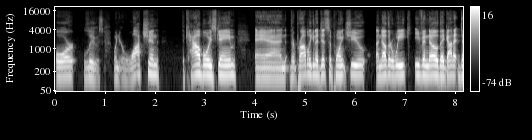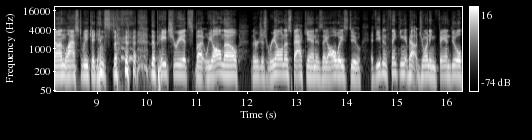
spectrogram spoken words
or lose. When you're watching the Cowboys game and they're probably going to disappoint you another week, even though they got it done last week against the Patriots. But we all know they're just reeling us back in as they always do. If you've been thinking about joining FanDuel,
